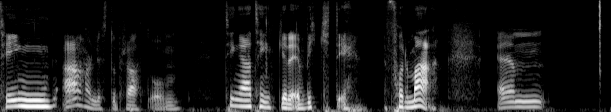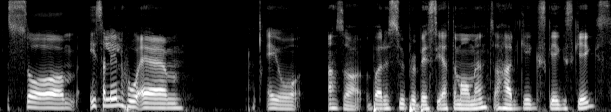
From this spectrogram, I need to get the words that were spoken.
ting jeg har lyst til å prate om, ting jeg tenker er viktig for meg. Um, så Isalill, hun er, er jo altså bare super busy at the moment. Jeg har gigs, gigs, gigs.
